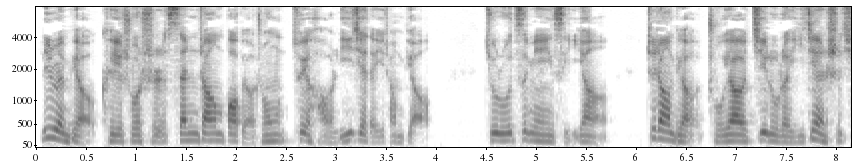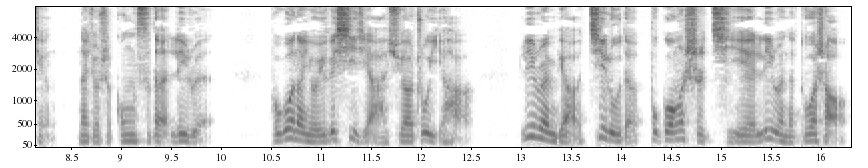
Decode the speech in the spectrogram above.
利润表可以说是三张报表中最好理解的一张表，就如字面意思一样，这张表主要记录了一件事情，那就是公司的利润。不过呢，有一个细节啊，需要注意哈。利润表记录的不光是企业利润的多少，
